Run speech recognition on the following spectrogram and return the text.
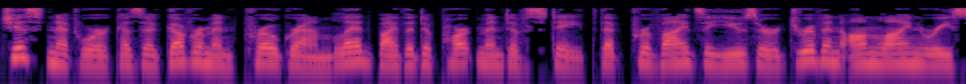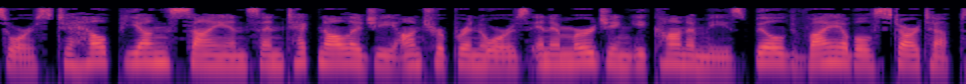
GIST Network is a government program led by the Department of State that provides a user-driven online resource to help young science and technology entrepreneurs in emerging economies build viable startups.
